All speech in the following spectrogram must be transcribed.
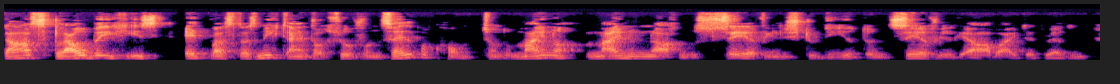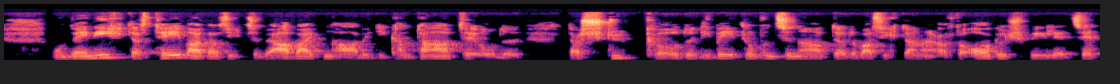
das, glaube ich, ist etwas, das nicht einfach so von selber kommt, sondern meiner Meinung nach muss sehr viel studiert und sehr viel gearbeitet werden. Und wenn ich das Thema, das ich zu bearbeiten habe, die Kantate oder das Stück oder die Beethoven-Sonate oder was ich dann auf der Orgel spiele etc.,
